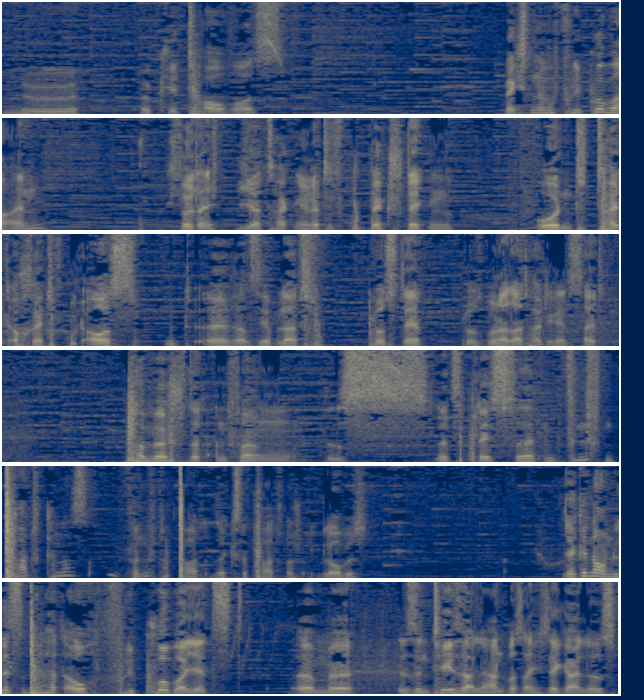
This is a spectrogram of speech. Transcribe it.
Nö. Okay, Tauros. Wechseln wir mal Fulipurba ein. Ich sollte eigentlich die Attacken relativ gut wegstecken und teilt auch relativ gut aus mit äh, Rasierblatt. Plus der, plus Wundersaat halt die ganze Zeit. Haben wir schon seit Anfang des Let's Plays, seit dem fünften Part, kann das sein? Fünfter Part, sechste Part wahrscheinlich, glaube ich. Ja genau, im letzten Part hat auch Fulipurba jetzt ähm, äh, Synthese erlernt, was eigentlich sehr geil ist.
